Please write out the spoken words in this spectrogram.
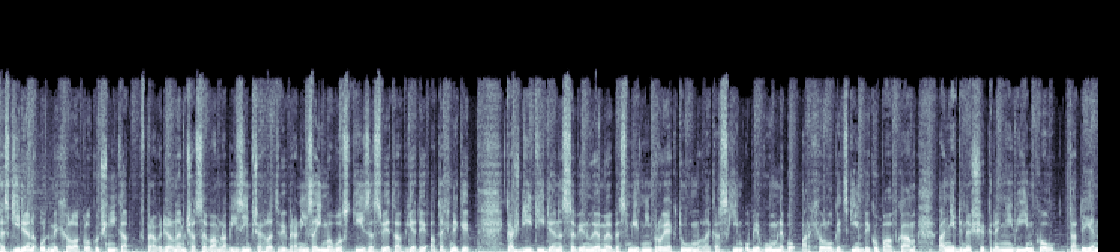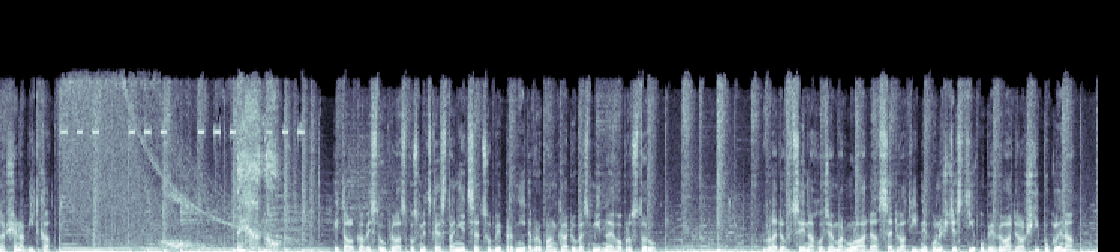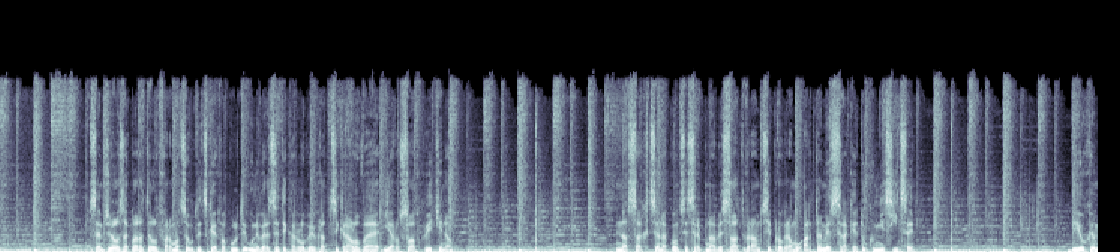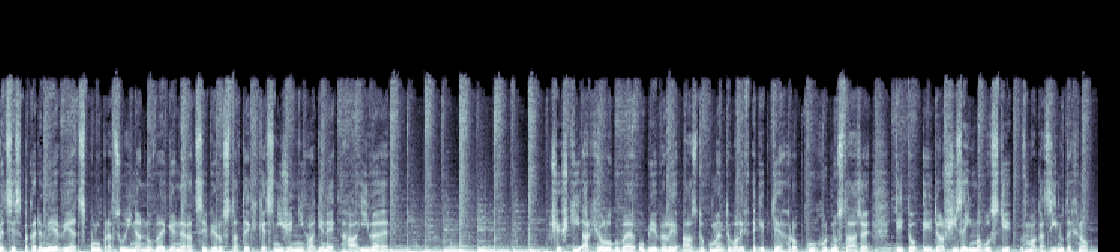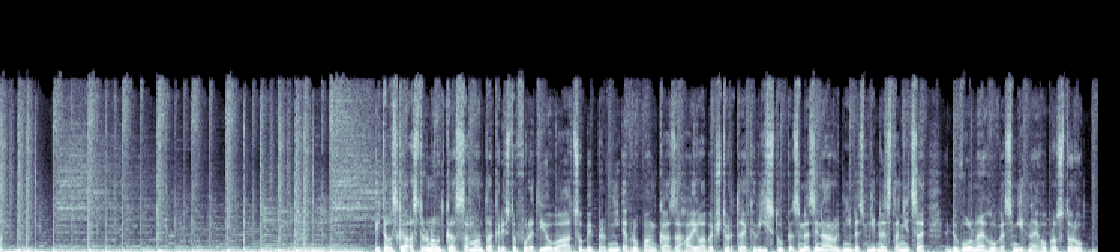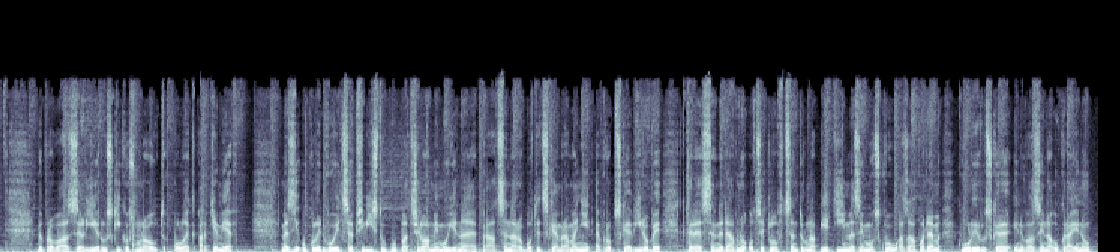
Hezký den od Michala Klokočníka. V pravidelném čase vám nabízím přehled vybraných zajímavostí ze světa vědy a techniky. Každý týden se věnujeme vesmírným projektům, lékařským objevům nebo archeologickým vykopávkám. Ani dnešek není výjimkou. Tady je naše nabídka. Techno. Italka vystoupila z kosmické stanice, co by první Evropanka do vesmírného prostoru. V ledovci na hoře Marmoláda se dva týdny po neštěstí objevila další puklina. Zemřel zakladatel farmaceutické fakulty Univerzity Karlovy v Hradci Králové Jaroslav Květina. NASA chce na konci srpna vyslat v rámci programu Artemis raketu k měsíci. Biochemici z Akademie věd spolupracují na nové generaci virostatik ke snížení hladiny HIV. Čeští archeologové objevili a zdokumentovali v Egyptě hrobku hodnostáře. Tyto i další zajímavosti v magazínu Techno. Italská astronautka Samantha Cristoforetiová, co by první Evropanka, zahájila ve čtvrtek výstup z Mezinárodní vesmírné stanice do volného vesmírného prostoru. Doprovázel ji ruský kosmonaut Oleg Artemiev. Mezi úkoly dvojice při výstupu patřila mimo jiné práce na robotickém rameni evropské výroby, které se nedávno ocitlo v centru napětí mezi Moskvou a Západem kvůli ruské invazi na Ukrajinu.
